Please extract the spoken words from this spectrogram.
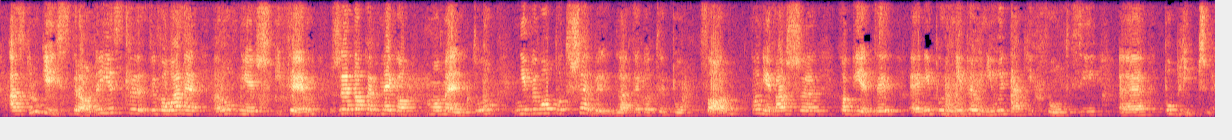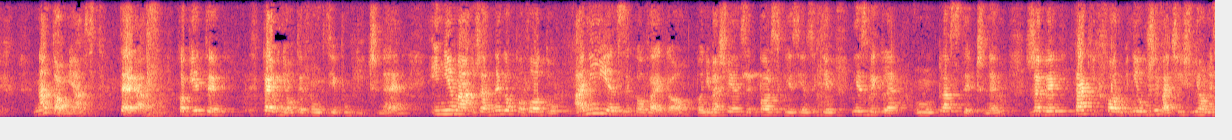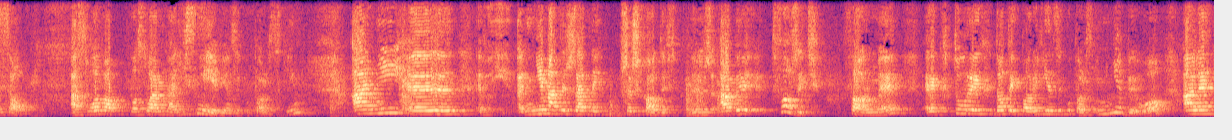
a z drugiej strony jest wywołane również i tym, że do pewnego momentu nie było potrzeby dla tego typu form, ponieważ kobiety e, nie pełniły takich funkcji e, publicznych. Natomiast teraz kobiety pełnią te funkcje publiczne i nie ma żadnego powodu ani językowego, ponieważ język polski jest językiem niezwykle mm, plastycznym, żeby takich form nie używać, jeśli one są. A słowo posłanka istnieje w języku polskim, ani e, nie ma też żadnej przeszkody, aby tworzyć formy, e, których do tej pory w języku polskim nie było, ale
